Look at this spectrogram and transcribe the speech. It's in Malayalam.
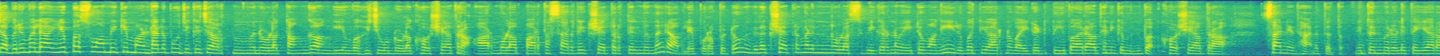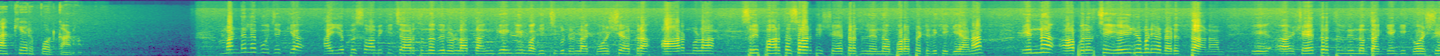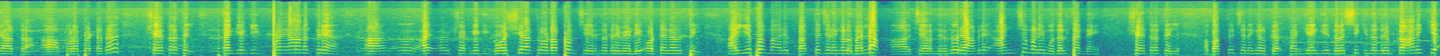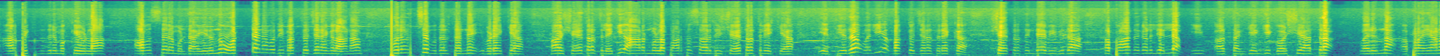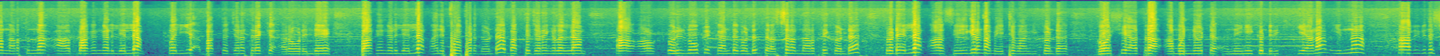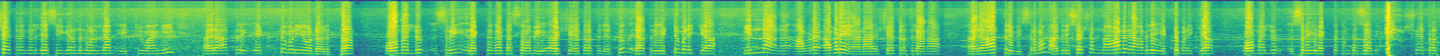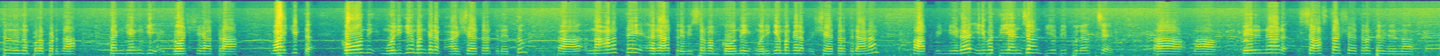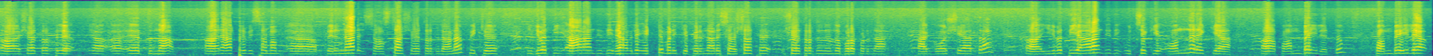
ശബരിമല അയ്യപ്പസ്വാമിക്ക് മണ്ഡലപൂജയ്ക്ക് ചാർത്തുന്നതിനുള്ള തങ്ക അങ്കിയും വഹിച്ചുകൊണ്ടുള്ള ഘോഷയാത്ര ആർമുള പാർത്ഥസാരഥി ക്ഷേത്രത്തിൽ നിന്ന് രാവിലെ പുറപ്പെട്ടു. വിവിധ ക്ഷേത്രങ്ങളിൽ നിന്നുള്ള സ്വീകരണം ഏറ്റുവാങ്ങി ഇരുപത്തിയാറിന് വൈകിട്ട് ദീപാരാധനയ്ക്ക് മുൻപ് ഘോഷയാത്ര സന്നിധാനത്തെത്തും. മിഥുൻ മുരളി തയ്യാറാക്കിയ റിപ്പോർട്ട് കാണാം. മണ്ഡലപൂജയ്ക്ക് അയ്യപ്പസ്വാമിക്ക് ചാർത്തുന്നതിനുള്ള തങ്കയങ്കിയും വഹിച്ചുകൊണ്ടുള്ള ഘോഷയാത്ര ആറന്മുള ശ്രീ പാർത്ഥസാരഥി ക്ഷേത്രത്തിൽ നിന്ന് പുറപ്പെട്ടിരിക്കുകയാണ്. ഇന്ന് പുലർച്ചെ ഏഴ് മണിയോടടുത്താണ് ഈ ക്ഷേത്രത്തിൽ നിന്നും തങ്കയങ്കി ഘോഷയാത്ര പുറപ്പെട്ടത്. ക്ഷേത്രത്തിൽ തങ്കയങ്കി പ്രയാണത്തിന് തങ്കയങ്കി ഘോഷയാത്രയോടൊപ്പം ചേരുന്നതിന് വേണ്ടി ഒട്ടനവധി അയ്യപ്പന്മാരും ഭക്തജനങ്ങളുമെല്ലാം ചേർന്നിരുന്നു. രാവിലെ അഞ്ചു മണി മുതൽ തന്നെ ക്ഷേത്രത്തിൽ ഭക്തജനങ്ങൾക്ക് തങ്കയങ്കി ദർശിക്കുന്നതിനും കാണിക്ക് അർപ്പിക്കുന്നതിനുമൊക്കെയുള്ള അവസരമുണ്ടായിരുന്നു. ഒട്ടനവധി ഭക്തജനങ്ങളാണ് പുലർച്ചെ മുതൽ തന്നെ ഇവിടേക്ക് ആ ക്ഷേത്രത്തിലേക്ക് ആറന്മുള പാർത്ഥസാരഥി ക്ഷേത്രത്തിലേക്ക് എത്തിയത്. വലിയ ഭക്തജന തിരക്ക്. ക്ഷേത്രത്തിന്റെ വിവിധ പാതകളിലെല്ലാം ഈ തങ്കിയങ്കി ഘോഷയാത്ര വരുന്ന പ്രയാണം നടത്തുന്ന ഭാഗങ്ങളിലെല്ലാം വലിയ ഭക്തജന തിരക്ക്. റോഡിന്റെ ഭാഗങ്ങളിലെല്ലാം അനുഭവപ്പെടുന്നുണ്ട്. ഭക്തജനങ്ങളെല്ലാം ഒരു നോക്ക് കണ്ടുകൊണ്ട് ദർശനം നടത്തിക്കൊണ്ട് ഇവരുടെ എല്ലാം ആ സ്വീകരണം ഏറ്റുവാങ്ങിക്കൊണ്ട് ഘോഷയാത്ര മുന്നോട്ട് നീങ്ങിക്കൊണ്ടിരിക്കുകയാണ്. ഇന്ന് വിവിധ ക്ഷേത്രങ്ങളിലെ സ്വീകരണങ്ങളെല്ലാം ഏറ്റുവാങ്ങി രാത്രി എട്ട് മണിയോടടുത്ത് ഓമല്ലൂർ ശ്രീ രക്തകണ്ഠസ്വാമി സ്വാമി ക്ഷേത്രത്തിലെത്തും. രാത്രി എട്ട് മണിക്ക് ഇന്നാണ് അവിടെ അവിടെയാണ് ക്ഷേത്രത്തിലാണ് രാത്രി വിശ്രമം. അതിനുശേഷം നാളെ രാവിലെ എട്ട് മണിക്ക് ഓമല്ലൂർ ശ്രീ രക്തകണ്ഠ സ്വാമി ക്ഷേത്രത്തിൽ നിന്നും പുറപ്പെടുന്ന തങ്കങ്കി ഘോഷയാത്ര. വൈകിട്ട് കോന്നി മുരിങ്ങമംഗലം ക്ഷേത്രത്തിലെത്തും. നാളത്തെ രാത്രി വിശ്രമം കോന്നി മുരിങ്ങമംഗലം ക്ഷേത്രത്തിലാണ്. പിന്നീട് ഇരുപത്തിയഞ്ചാം തീയതി പുലർച്ചെ പെരുന്നാട് ശാസ്താ ക്ഷേത്രത്തിൽ നിന്ന് ക്ഷേത്രത്തിൽ എത്തുന്ന രാത്രി വിശ്രമം പെരുന്നാട് ശാസ്താ ക്ഷേത്രത്തിലാണ്. പിറ്റ് ഇരുപത്തി ആറാം തീയതി രാവിലെ എട്ട് മണിക്ക് പെരുന്നാട് ശാസ്താ ക്ഷേത്രത്തിൽ നിന്ന് പുറപ്പെടുന്ന ഘോഷയാത്ര ഇരുപത്തി ഇരുപത്തിയാറാം തീയതി ഉച്ചയ്ക്ക് ഒന്നരയ്ക്ക് പമ്പയിലെത്തും. ആ,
